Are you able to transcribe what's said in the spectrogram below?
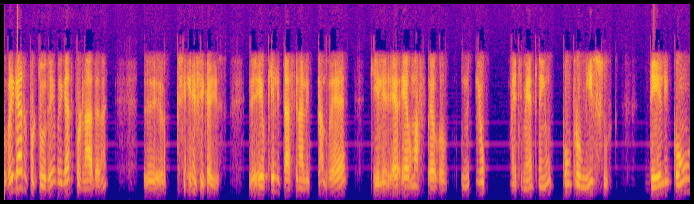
obrigado por tudo, hein? Obrigado por nada, né? Eh, o que significa isso? Eh, o que ele está sinalizando é que ele é, é uma é, nenhum comprometimento, nenhum compromisso dele com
